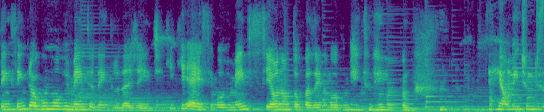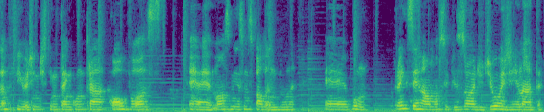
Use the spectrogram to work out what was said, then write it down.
tem sempre algum movimento dentro da gente. O que, que é esse movimento se eu não estou fazendo movimento nenhum? É realmente um desafio a gente tentar encontrar qual voz é, nós mesmos falando, né? É, bom, para encerrar o nosso episódio de hoje, Renata,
